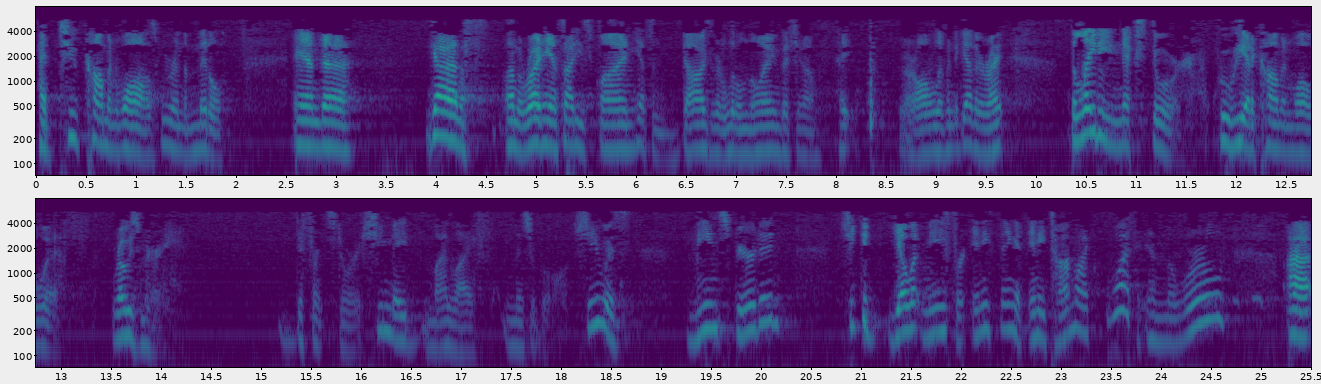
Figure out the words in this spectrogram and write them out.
Had two common walls. We were in the middle. And uh, guy on the, on the right hand side, he's fine. He had some dogs that were a little annoying, but you know, hey, we're all living together, right? The lady next door, who he had a common wall with, Rosemary. Different story. She made my life miserable. She was mean spirited. She could yell at me for anything at any time. I'm like, what in the world? Uh,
